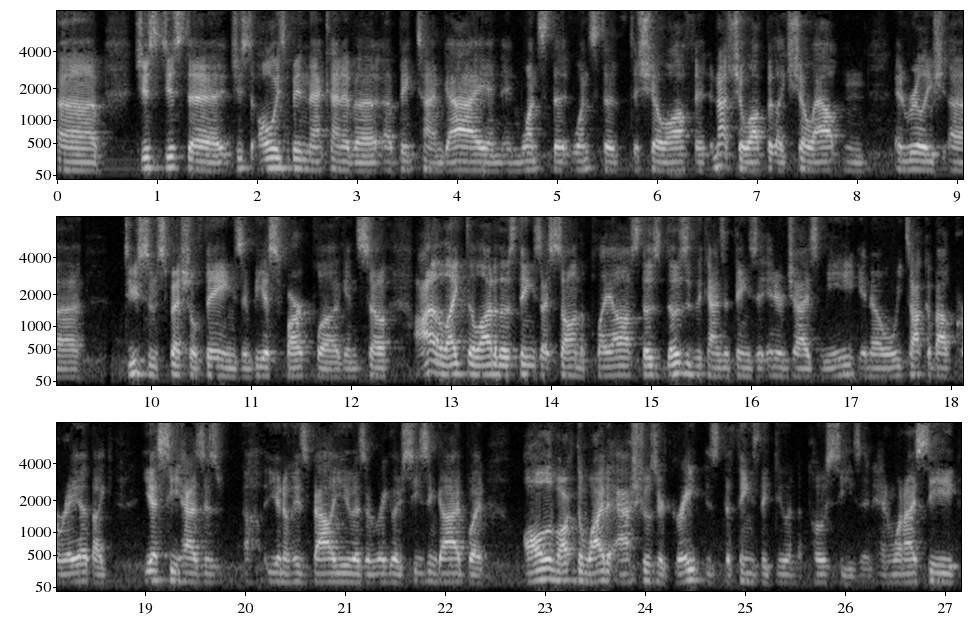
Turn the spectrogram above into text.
uh, just just uh, just always been that kind of a, a big time guy, and, and wants the wants to, to show off and not show off, but like show out and and really uh, do some special things and be a spark plug. And so I liked a lot of those things I saw in the playoffs. Those those are the kinds of things that energize me. You know, when we talk about Correa, like yes, he has his uh, you know his value as a regular season guy, but all of our, the why the Astros are great is the things they do in the postseason. And when I see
